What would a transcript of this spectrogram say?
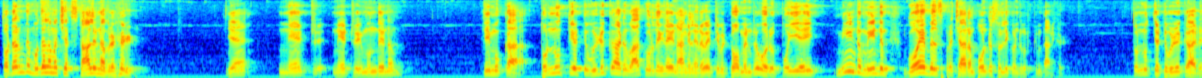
தொடர்ந்து முதலமைச்சர் ஸ்டாலின் அவர்கள் ஏன் நேற்று நேற்று முன்தினம் திமுக தொண்ணூற்றி எட்டு விழுக்காடு வாக்குறுதிகளை நாங்கள் நிறைவேற்றி விட்டோம் என்று ஒரு பொய்யை மீண்டும் மீண்டும் கோயபிள்ஸ் பிரச்சாரம் போன்று சொல்லிக் கொண்டு இருக்கின்றார்கள் தொண்ணூற்றி எட்டு விழுக்காடு.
